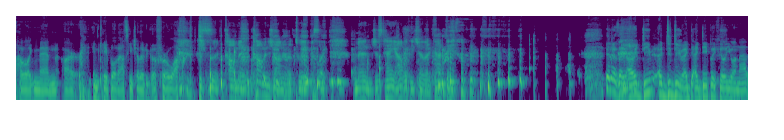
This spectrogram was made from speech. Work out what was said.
how like men are incapable of asking each other to go for a walk. This is a common common genre of tweet. It's like men just hang out with each other. God damn. it is. I, I like deep. I do. do I, I deeply feel you on that.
